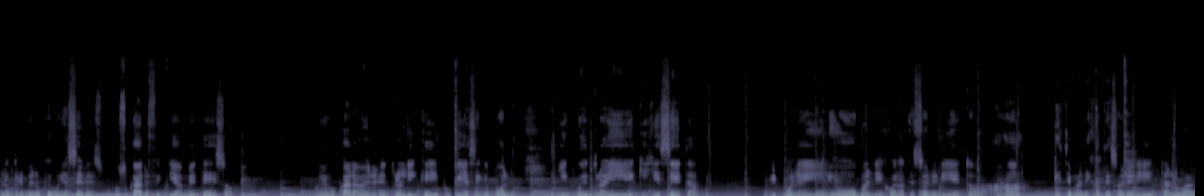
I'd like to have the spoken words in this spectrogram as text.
lo primero que voy a hacer es buscar efectivamente eso. Voy a buscar, a ver, entro a LinkedIn porque ya sé que pone y encuentro ahí XYZ y pone ahí yo manejo la tesorería y todo. Ajá, este maneja tesorería en tal lugar.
